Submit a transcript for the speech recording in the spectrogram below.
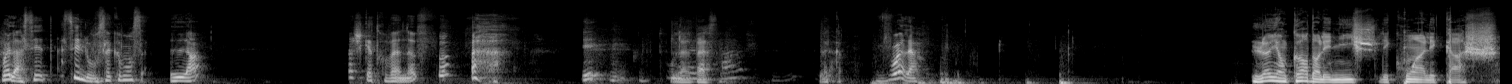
Voilà, c'est assez long. Ça commence là, page 89. Et vous La la page. D'accord. Voilà. L'œil encore dans les niches, les coins, les caches.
